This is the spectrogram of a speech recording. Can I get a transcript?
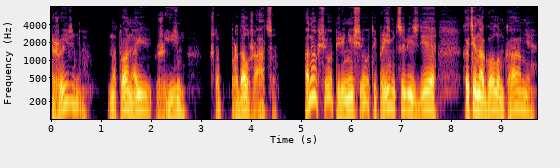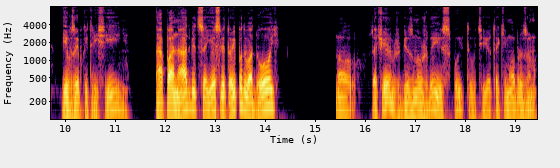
Жизнь на то она и жизнь, чтоб продолжаться. Она все перенесет и примется везде, хоть и на голом камне, и в зыбкой трясине. А понадобится, если то и под водой. Но зачем же без нужды испытывать ее таким образом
